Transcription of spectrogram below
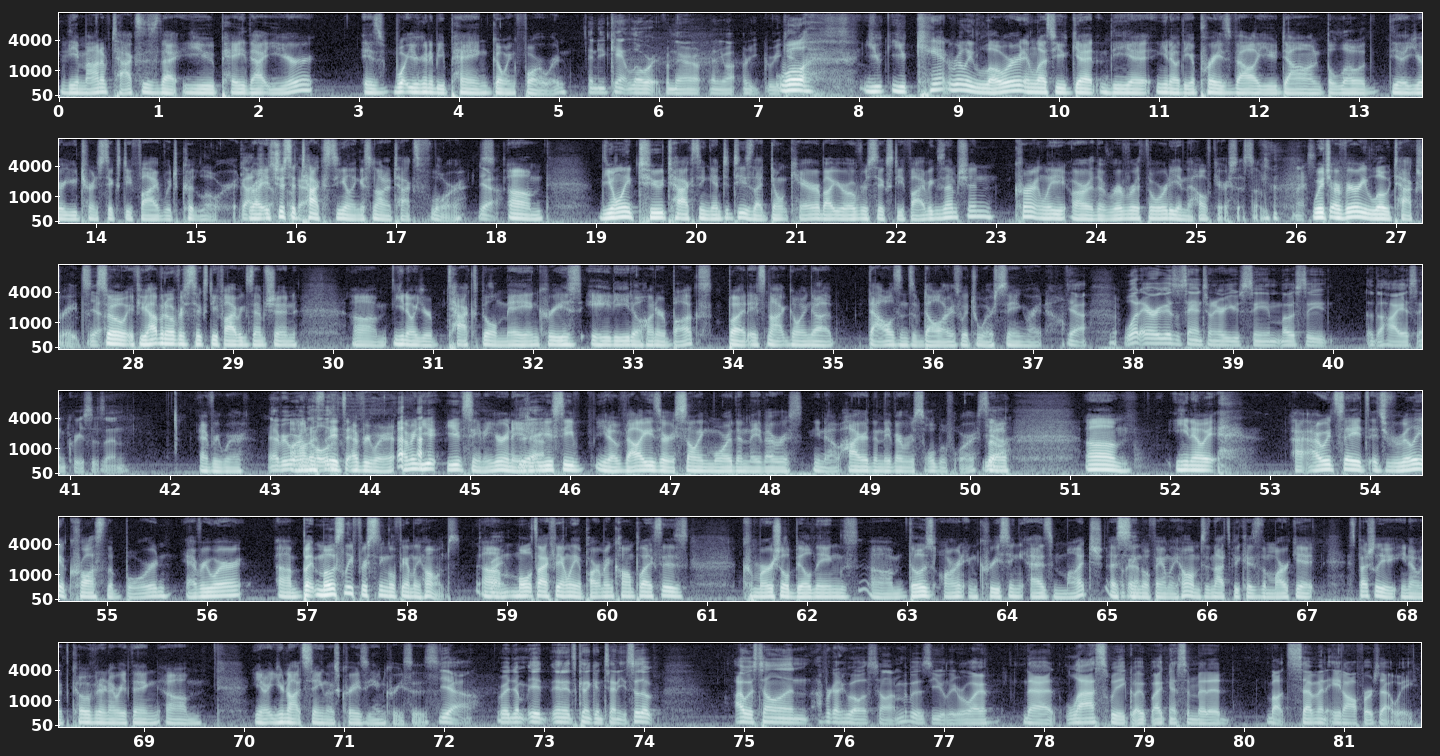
the amount of taxes that you pay that year is what you're going to be paying going forward. And you can't lower it from there anyway. You. Well, you you can't really lower it unless you get the uh, you know the appraised value down below the year you turn 65, which could lower it. Gotcha. Right? It's just Okay. a tax ceiling. It's not a tax floor. Yeah. Um, the only two taxing entities that don't care about your over 65 exemption currently are the River Authority and the healthcare system, nice. which are very low tax rates. Yeah. So if you have an over 65 exemption, um, you know your tax bill may increase 80 to 100 bucks, but it's not going up thousands of dollars, which we're seeing right now. yeah. What areas of San Antonio are you seeing mostly the highest increases in? Everywhere. Everywhere. Honestly, whole- it's everywhere. I mean, you you've seen it. You're in Asia. Yeah. You see, you know, values are selling more than they've ever, you know, higher than they've ever sold before. So, um, you know, it, I, I would say it's it's really across the board everywhere, um, but mostly for single family homes, um, Right. multifamily apartment complexes, commercial buildings. Um, those aren't increasing as much as Okay. single family homes, and that's because the market, especially you know with COVID and everything. Um, you know, you're not seeing those crazy increases. Yeah, right. um, It, and it's going to continue. So the, I was telling, I forgot who I was telling. Maybe it was you, Leroy. That last week I, I submitted about seven, eight offers that week,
